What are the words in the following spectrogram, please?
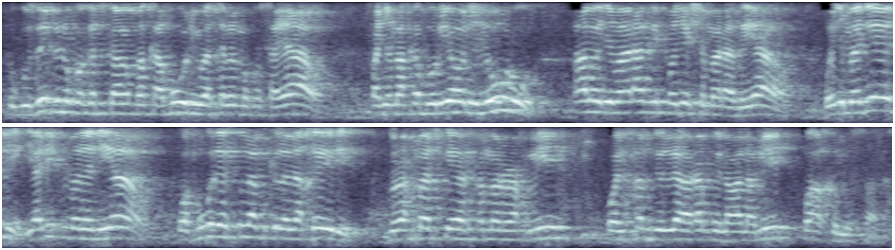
Ndugu zetu wako katika makaburi wasamehe makosa yao. Fanya makaburi yao ni nuru. Allah wenye maradhi fanyeshe maradhi yao. Wenye madeni yalipe madeni yao. Wafungulie Islam kila la khairi bi rahmatika ya arhamar rahimin. Walhamdulillah rabbil alamin. Wa aqimus salah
